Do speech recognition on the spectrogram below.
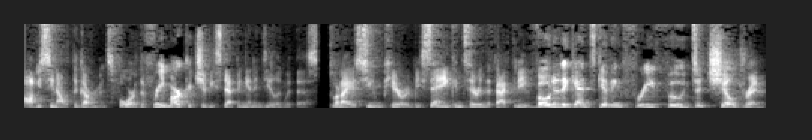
obviously not what the government's for. The free market should be stepping in and dealing with this. That's what I assume Pierre would be saying, considering the fact that he voted against giving free food to children.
